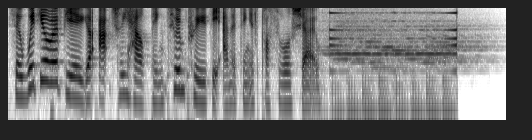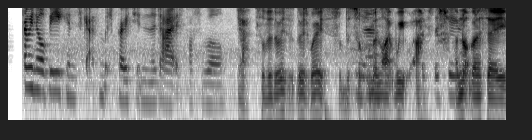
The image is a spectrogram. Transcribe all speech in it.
So, with your review, you're actually helping to improve the Anything is Possible show. Vegetarian or vegan to get as much protein in the diet as possible. Yeah, so there is there's ways. The supplement, Yeah. like we, I, I'm not going to say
